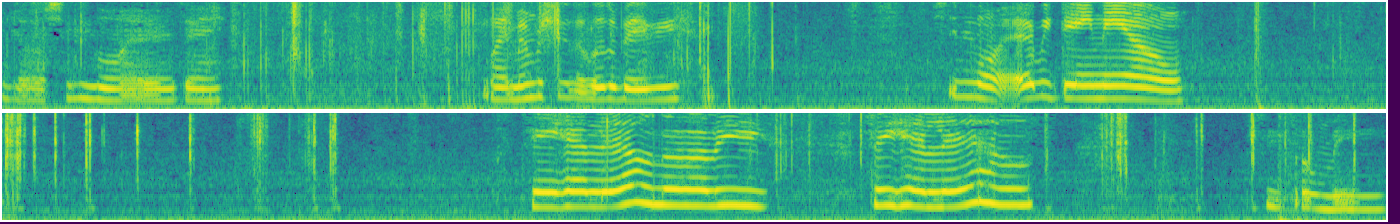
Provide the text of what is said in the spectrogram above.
Yeah, she be wanting everything. Like, remember she was a little baby? She be wanting everything now. Say hello, Lolly. Say hello. She's so mean.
